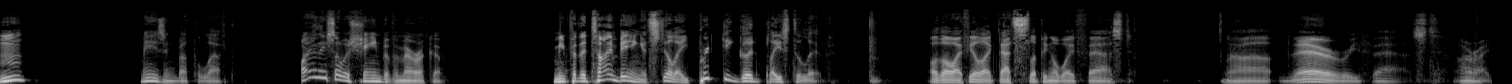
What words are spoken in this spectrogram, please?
Hmm? Amazing about the left. Why are they so ashamed of America? I mean, for the time being, it's still a pretty good place to live although I feel like that's slipping away fast. Uh, very fast. All right.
